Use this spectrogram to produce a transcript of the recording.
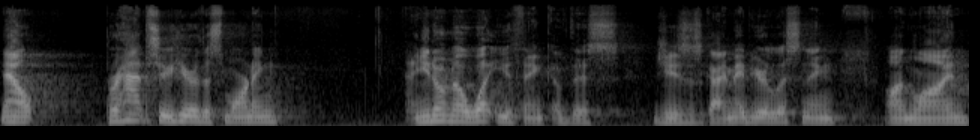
Now, perhaps you're here this morning and you don't know what you think of this Jesus guy. Maybe you're listening online.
